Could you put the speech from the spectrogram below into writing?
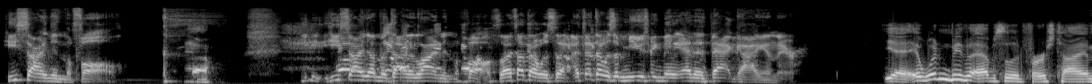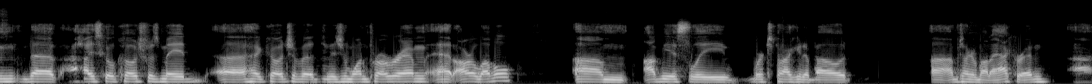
He signed in the fall. Yeah. He, he signed on the dotted line in the fall, so I thought that was uh, I thought that was amusing. They added that guy in there. Yeah, it wouldn't be the absolute first time that a high school coach was made uh, head coach of a Division One program at our level. Um, obviously, we're talking about uh, I'm talking about Akron. Uh,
